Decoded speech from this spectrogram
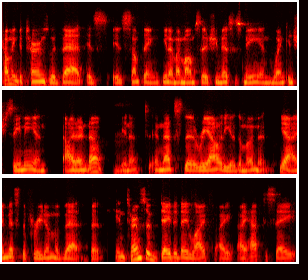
coming to terms with that is is something you know my mom says she misses me and when can she see me and i don't know you Mhm. know and that's the reality of the moment yeah i miss the freedom of that but in terms of day-to-day life i i have to say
